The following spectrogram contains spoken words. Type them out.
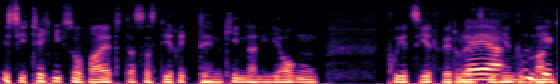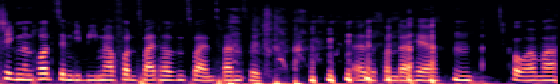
ist die Technik so weit, dass das direkt den Kindern in die Augen projiziert wird oder ja, ins ja, Gehirn und wir gebrannt. kriegen dann trotzdem die Beamer von 2022. also von daher, hm, gucken wir mal.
